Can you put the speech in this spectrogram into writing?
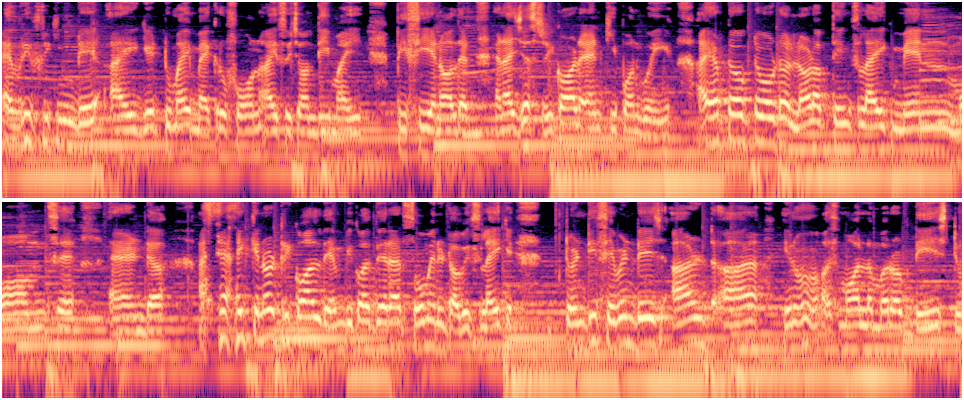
every freaking day, I get to my microphone, I switch on the my PC and all that, and I just record and keep on going. I have talked about a lot of things like men, moms, and uh, I, I cannot recall them because there are so many topics. Like 27 days aren't you know a small number of days to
